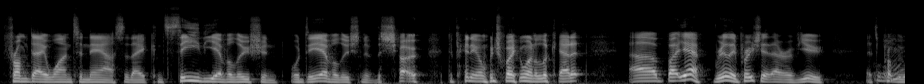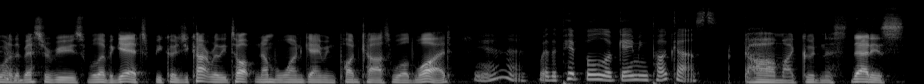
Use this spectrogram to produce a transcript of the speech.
from day one to now, so they can see the evolution or de-evolution of the show, depending on which way you want to look at it. Uh, but yeah, really appreciate that review. It's probably one of the best reviews we'll ever get because you can't really top number one gaming podcast worldwide. Yeah, we're the Pitbull of gaming podcasts. Oh my goodness, that is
